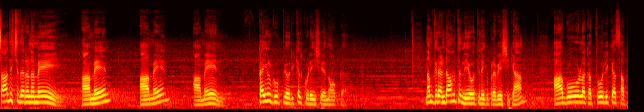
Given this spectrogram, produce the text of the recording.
സാധിച്ചു തരണമേ. ആമേൻ ആമേൻ ആമേൻ. കൈകൾ കൂപ്പി ഒരിക്കൽ കൂടി ഈശോയെ നോക്ക്. നമുക്ക് രണ്ടാമത്തെ നിയോഗത്തിലേക്ക് പ്രവേശിക്കാം. ആഗോള കത്തോലിക്ക സഭ.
